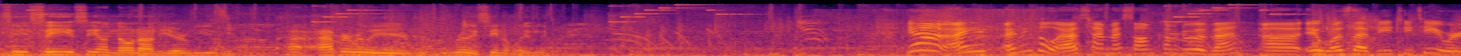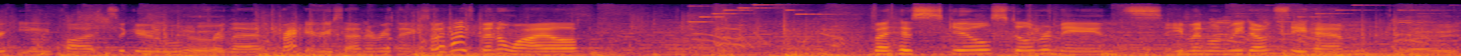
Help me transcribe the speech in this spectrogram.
see see see unknown out here. We I, I haven't really really seen him lately. I, I think the last time I saw him come to an event, uh, it was that VTT where he fought Yeah. for that bracket reset and everything. So it has been a while. But his skill still remains, even when we don't see him. Right.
